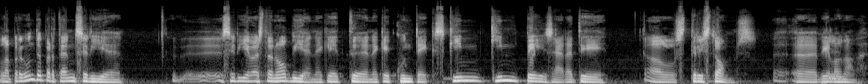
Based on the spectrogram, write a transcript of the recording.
La pregunta, per tant, seria eh, seria bastant òbvia en aquest, en aquest context. Quin, quin pes ara té els tres toms a Vilanova?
